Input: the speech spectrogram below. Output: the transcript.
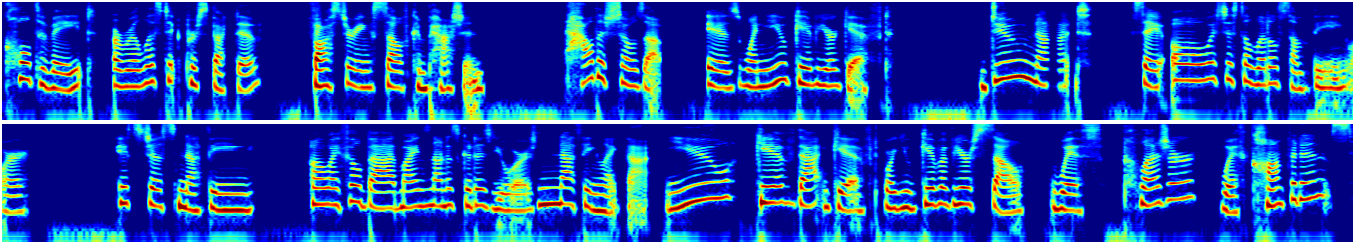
Cultivate a realistic perspective, fostering self compassion. How this shows up is when you give your gift, do not say, oh, it's just a little something, or it's just nothing oh, I feel bad. Mine's not as good as yours. Nothing like that. You give that gift or you give of yourself with pleasure, with confidence.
